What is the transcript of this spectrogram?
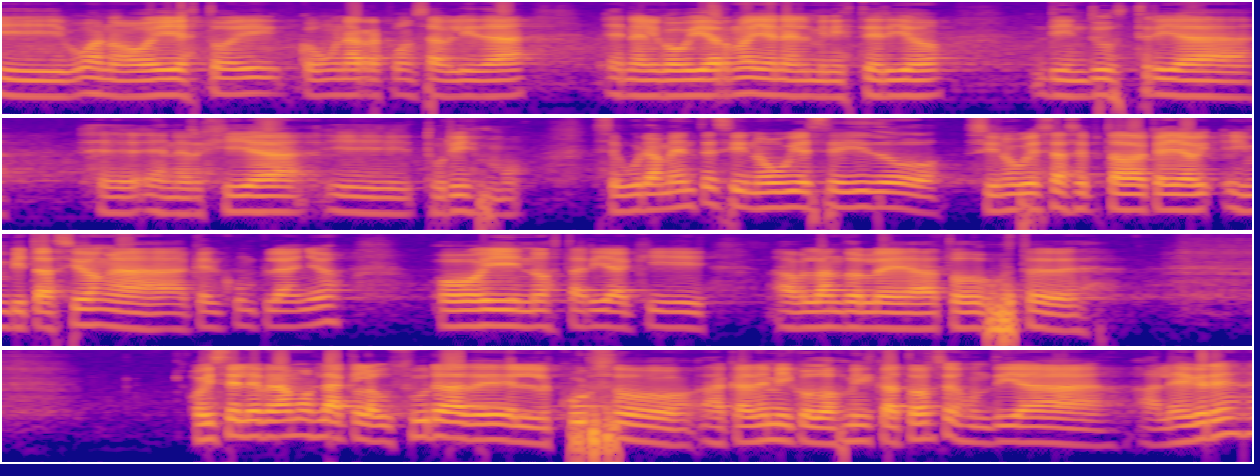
y bueno, hoy estoy con una responsabilidad en el gobierno y en el Ministerio de Industria, eh, Energía y Turismo. Seguramente si no hubiese ido, si no hubiese aceptado aquella invitación a aquel cumpleaños, hoy no estaría aquí hablándole a todos ustedes. Hoy celebramos la clausura del curso académico 2014, es un día alegre,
